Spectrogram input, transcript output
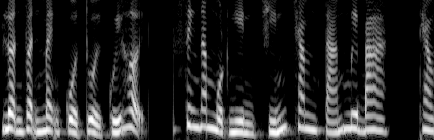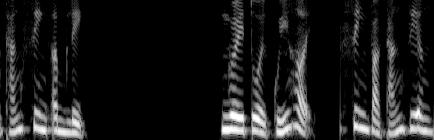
Luận vận mệnh của tuổi Quý Hợi, sinh năm 1983, theo tháng sinh âm lịch. Người tuổi Quý Hợi, sinh vào tháng riêng.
